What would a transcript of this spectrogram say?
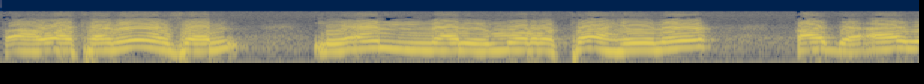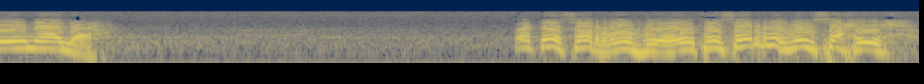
فهو تنازل لأن المرتهن قد أذن له. فتصرفه تصرف صحيح.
